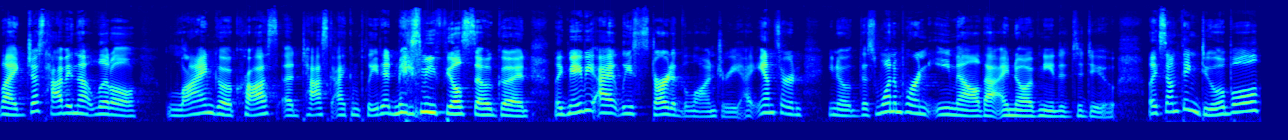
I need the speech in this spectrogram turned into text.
Like just having that little line go across a task I completed makes me feel so good. Like maybe I at least started the laundry. I answered, you know, this one important email that I know I've needed to do. Like something doable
